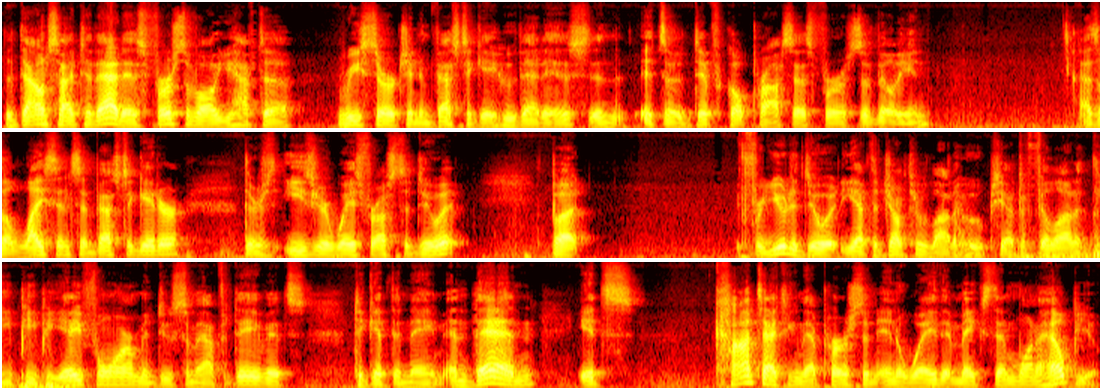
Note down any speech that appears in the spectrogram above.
The downside to that is, first of all, you have to research and investigate who that is, and it's a difficult process for a civilian. As a licensed investigator, there's easier ways for us to do it, but for you to do it, you have to jump through a lot of hoops. You have to fill out a DPPA form and do some affidavits to get the name. And then it's contacting that person in a way that makes them want to help you.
